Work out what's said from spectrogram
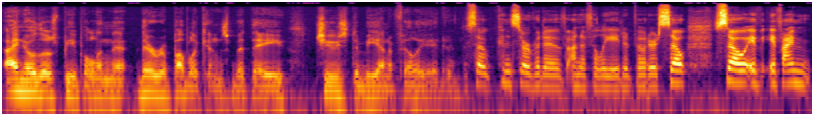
I know those people, and they're Republicans, but they choose to be unaffiliated. so conservative, unaffiliated voters. So, so if, if I'm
